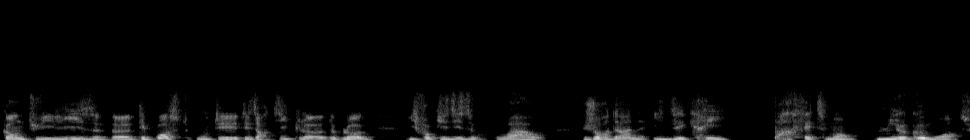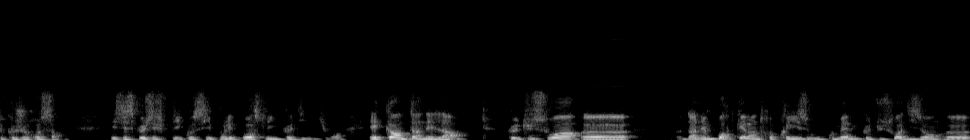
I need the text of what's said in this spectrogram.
quand tu lises tes posts ou tes, tes articles de blog, il faut qu'ils se disent waouh, Jordan, il décrit parfaitement, mieux que moi, ce que je ressens. Et c'est ce que j'explique aussi pour les posts LinkedIn, tu vois. Et quand tu en es là, que tu sois euh, dans n'importe quelle entreprise ou même que tu sois, disons, euh,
